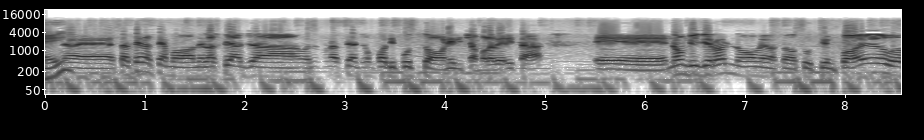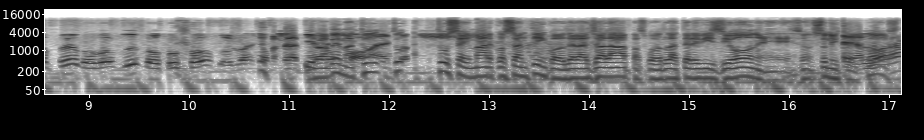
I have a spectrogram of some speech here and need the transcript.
eh, stasera siamo nella spiaggia, una spiaggia un po' di puzzoni, diciamo la verità, e non vi dirò il nome, ma sono tutti un po'... Insomma, se la Eh, tirano vabbè, ma tu, ecco. tu- tu sei Marco Santin, quello della Jalapas, quello della televisione, eh, sono, sono i tuoi E allora,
